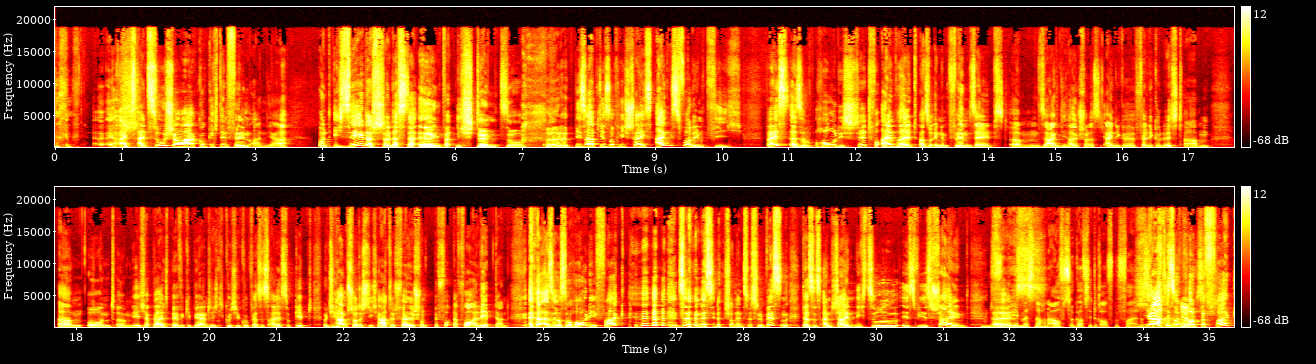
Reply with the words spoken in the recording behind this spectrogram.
äh, als, als Zuschauer gucke ich den Film an, ja? Und ich sehe das schon, dass da irgendwas nicht stimmt, so. äh, wieso habt ihr so viel scheiß Angst vor dem Viech? Weißt, also holy shit, vor allem halt, also in dem Film selbst, ähm, sagen die halt schon, dass die einige Fälle gelöst haben. Ähm, und ähm, ich habe halt bei Wikipedia natürlich nicht gut geguckt, was es alles so gibt. Und die haben schon richtig harte Fälle schon bevor, davor erlebt dann. also so, holy fuck. so, dass sie doch schon inzwischen wissen, dass es anscheinend nicht so ist, wie es scheint. Äh, eben ist noch ein Aufzug auf sie draufgefallen. Das ja, so, what the fuck.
